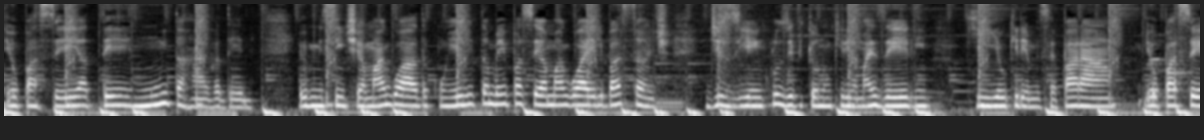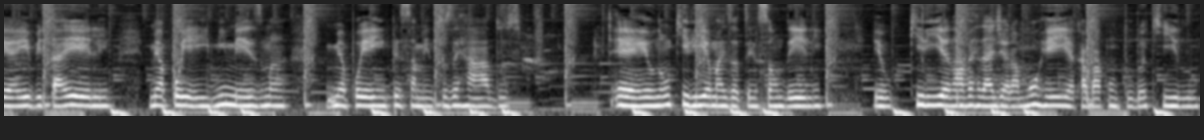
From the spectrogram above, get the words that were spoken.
eu passei a ter muita raiva dele. Eu me sentia magoada com ele e também passei a magoar ele bastante. Dizia inclusive que eu não queria mais ele, que eu queria me separar. Eu passei a evitar ele me apoiei em mim mesma, me apoiei em pensamentos errados. É, eu não queria mais a atenção dele. Eu queria, na verdade, era morrer e acabar com tudo aquilo.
